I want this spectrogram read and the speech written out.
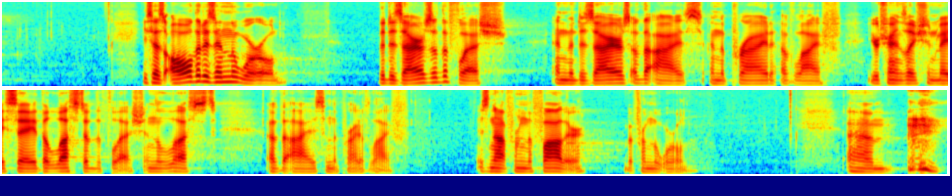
He says, All that is in the world, the desires of the flesh, and the desires of the eyes, and the pride of life. Your translation may say, the lust of the flesh, and the lust of the eyes, and the pride of life, is not from the Father, but from the world. Um,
